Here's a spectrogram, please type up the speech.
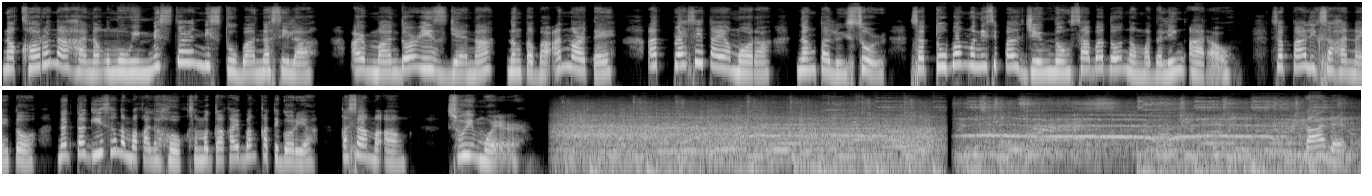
Nakoronahan ng umuwing Mr. and Miss Tuba na sila Armando Rizguena ng Tabaan Norte at Presi Tayamora ng Taloy Sur sa Tuba Municipal Gym noong Sabado ng madaling araw. Sa paligsahan na ito, nagtagisa ng makalahok sa magkakaibang kategorya kasama ang swimwear, talent,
